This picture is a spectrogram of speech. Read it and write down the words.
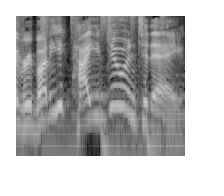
Everybody, how you doing today?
